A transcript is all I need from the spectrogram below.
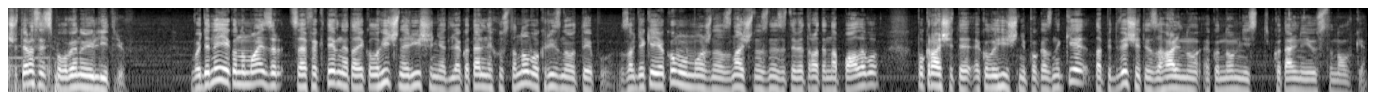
14,5 літрів. Водяний економайзер це ефективне та екологічне рішення для котельних установок різного типу, завдяки якому можна значно знизити витрати на паливо, покращити екологічні показники та підвищити загальну економність котельної установки.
